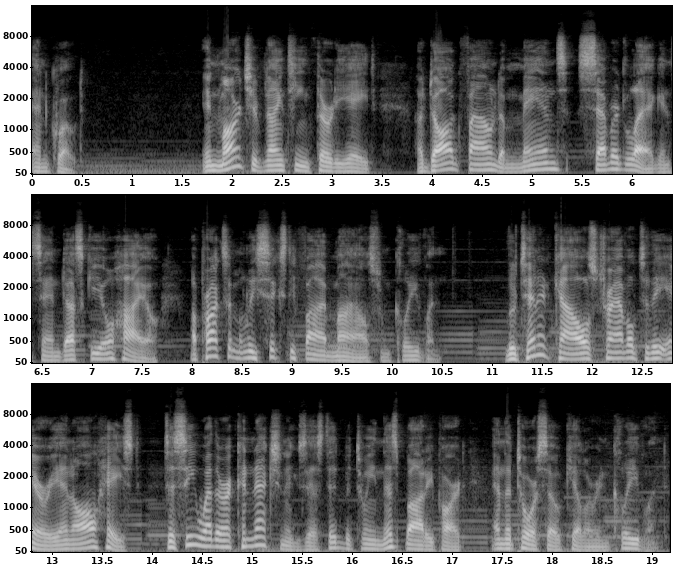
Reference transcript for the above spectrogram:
In March of 1938, a dog found a man's severed leg in Sandusky, Ohio, approximately 65 miles from Cleveland. Lieutenant Cowles traveled to the area in all haste to see whether a connection existed between this body part and the torso killer in Cleveland.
